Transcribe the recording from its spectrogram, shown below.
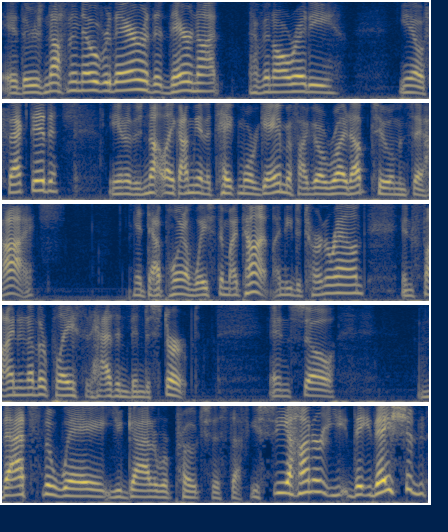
Eh, there's nothing over there that they're not having already, you know, affected. You know, there's not like I'm going to take more game if I go right up to them and say hi. At that point, I'm wasting my time. I need to turn around and find another place that hasn't been disturbed. And so that's the way you got to approach this stuff. You see a hunter, they, they should,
